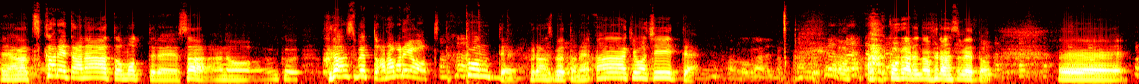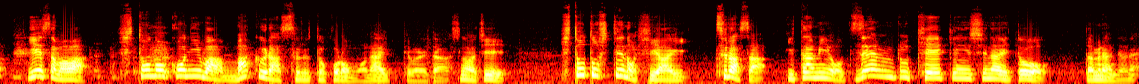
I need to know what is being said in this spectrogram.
疲れたなと思ってねさあのフランスベッド現れよっつってポンってフランスベッドね。ああ気持ちいいって。憧れのフランスベッド、えー、イエス様は人の子には枕するところもないって言われた。すなわち人としての悲哀辛さ痛みを全部経験しないとダメなんだよね。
